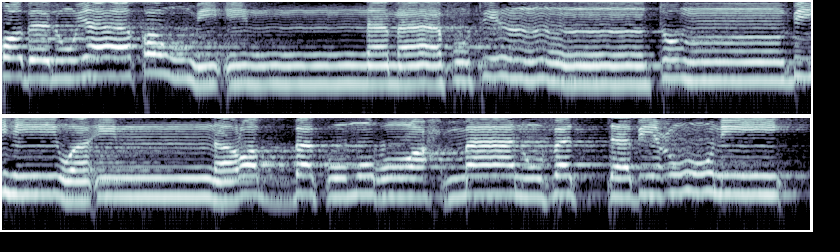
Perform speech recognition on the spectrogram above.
قبل يا قوم إنما فتنتم به وإن ربكم الرحمن فاتبعوني.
